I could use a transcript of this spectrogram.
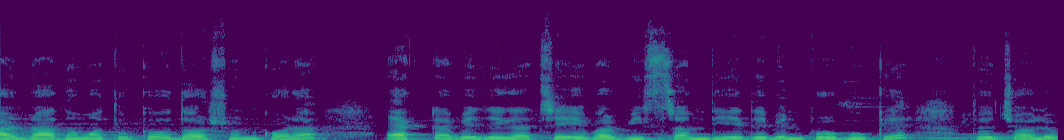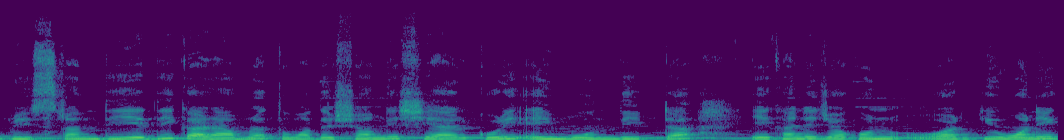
আর রাধা মাতুকেও দর্শন করা। একটা বেজে গেছে, এবার বিশ্রাম দিয়ে দেবেন প্রভুকে। তো চলো বিশ্রাম দিয়ে দিক আর আমরা তোমাদের সঙ্গে শেয়ার করি এই মন্দিরটা। এখানে যখন আর কি অনেক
